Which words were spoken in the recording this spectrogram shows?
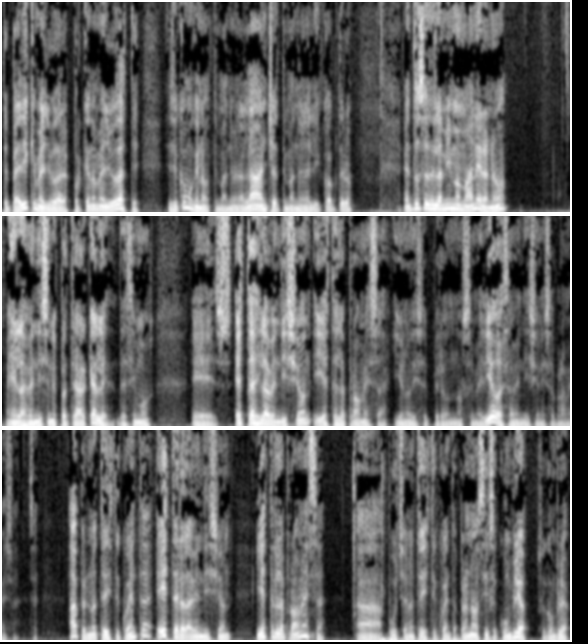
te pedí que me ayudaras, ¿por qué no me ayudaste? Dice, ¿cómo que no? Te mandé una lancha, te mandé un helicóptero. Entonces, de la misma manera, ¿no? En las bendiciones patriarcales decimos, esta es la bendición y esta es la promesa. Y uno dice, pero no se me dio esa bendición y esa promesa. ah, pero no te diste cuenta, esta era la bendición y esta era la promesa. Ah, pucha, no te diste cuenta, pero no, sí se cumplió, se cumplió.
